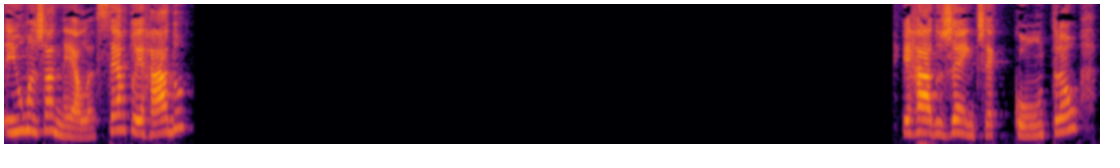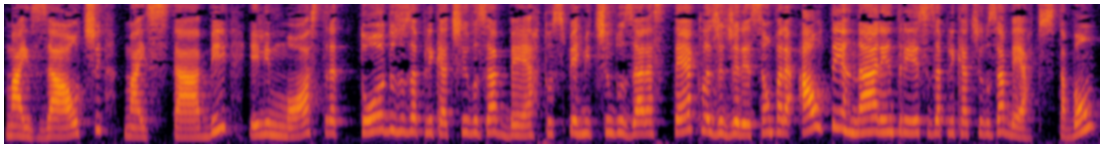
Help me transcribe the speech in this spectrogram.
em uma janela. Certo ou errado? Errado, gente, é Ctrl mais Alt mais Tab. Ele mostra todos os aplicativos abertos, permitindo usar as teclas de direção para alternar entre esses aplicativos abertos, tá bom?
